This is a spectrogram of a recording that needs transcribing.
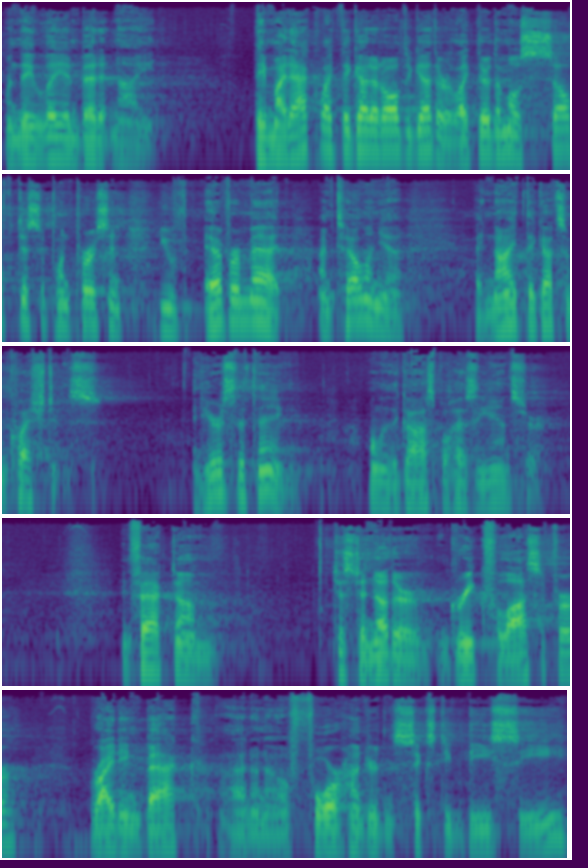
when they lay in bed at night. They might act like they got it all together, like they're the most self disciplined person you've ever met. I'm telling you, at night they got some questions. And here's the thing only the gospel has the answer. In fact, um, just another Greek philosopher writing back, I don't know, 460 BC,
